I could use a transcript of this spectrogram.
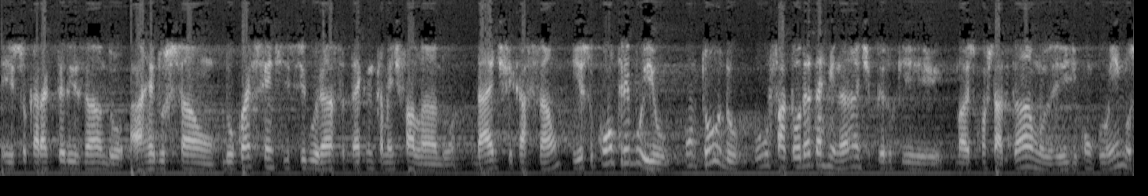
isso caracterizando a redução do coeficiente de segurança, tecnicamente falando, da edificação. Isso contribuiu. Contudo, o fator determinante, pelo que nós constatamos e concluímos, concluímos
